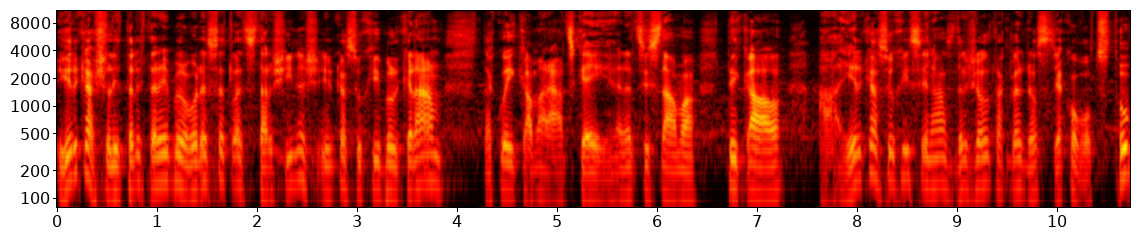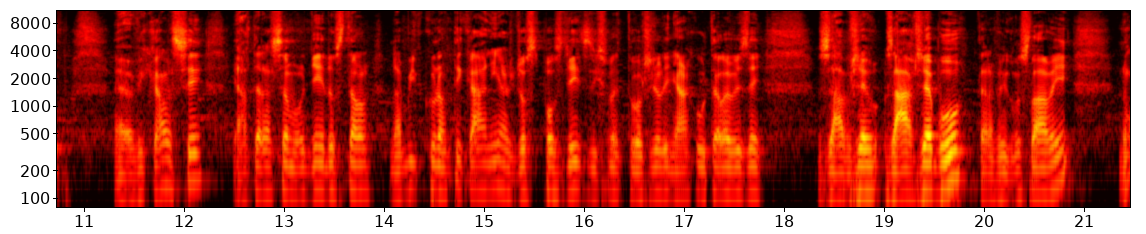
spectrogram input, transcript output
Jirka Šliter, který byl o deset let starší než Jirka Suchý, byl k nám takový kamarádský, hned si s náma tykal a Jirka Suchý si nás držel takhle dost jako odstup, Eh, vykal si. Já teda jsem od něj dostal nabídku na tykání až dost později, když jsme tvořili nějakou televizi v Záhřebu, teda v Jugoslávii. No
